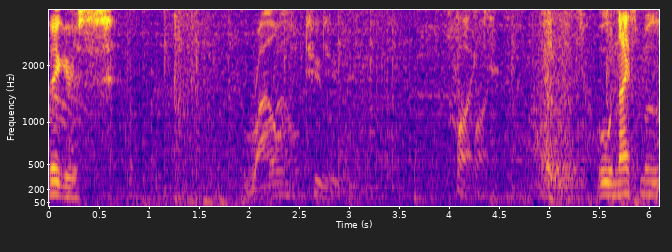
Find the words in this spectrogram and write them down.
Figures. Round two. Fight. Ooh, nice move.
